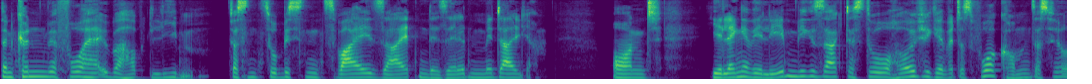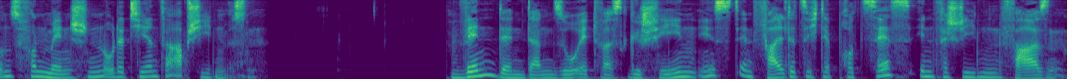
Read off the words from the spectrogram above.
dann können wir vorher überhaupt lieben. Das sind so ein bisschen zwei Seiten derselben Medaille. Und Je länger wir leben, wie gesagt, desto häufiger wird es vorkommen, dass wir uns von Menschen oder Tieren verabschieden müssen. Wenn denn dann so etwas geschehen ist, entfaltet sich der Prozess in verschiedenen Phasen.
